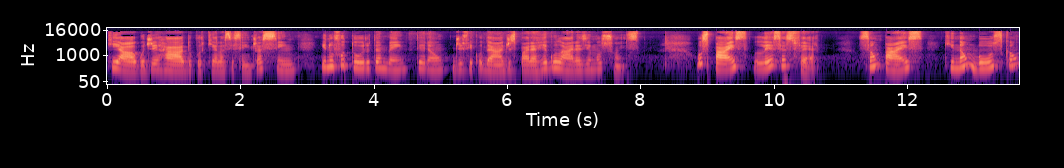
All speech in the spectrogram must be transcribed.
que há algo de errado porque ela se sente assim e no futuro também terão dificuldades para regular as emoções. Os pais laissez-faire são pais que não buscam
